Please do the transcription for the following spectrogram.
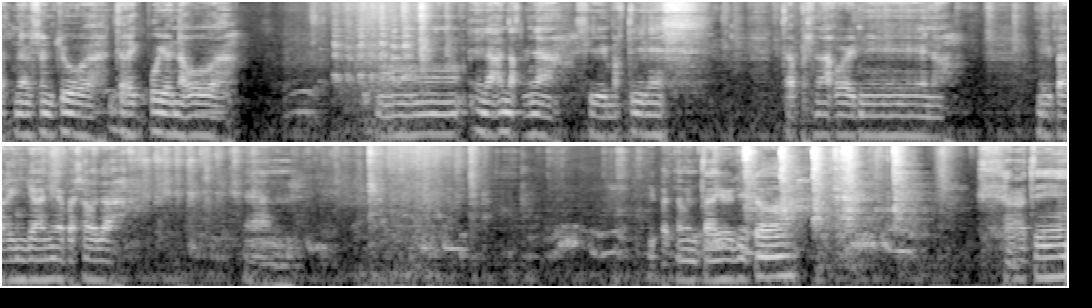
at Nelson Chua. Direct po yan nakuha ng inaanak niya si Martinez. Tapos nakuha ni ano ni paring Johnny Apasola ayan. Lipat naman tayo dito sa ating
